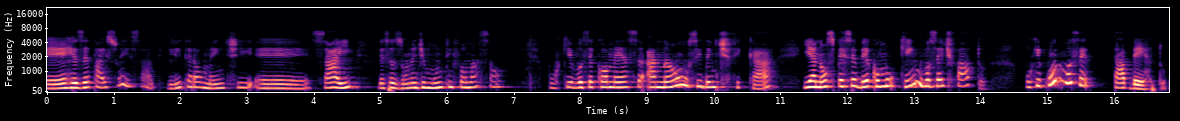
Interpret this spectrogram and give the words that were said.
é, resetar isso aí, sabe? Literalmente é, sair dessa zona de muita informação. Porque você começa a não se identificar e a não se perceber como quem você é de fato. Porque quando você está aberto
